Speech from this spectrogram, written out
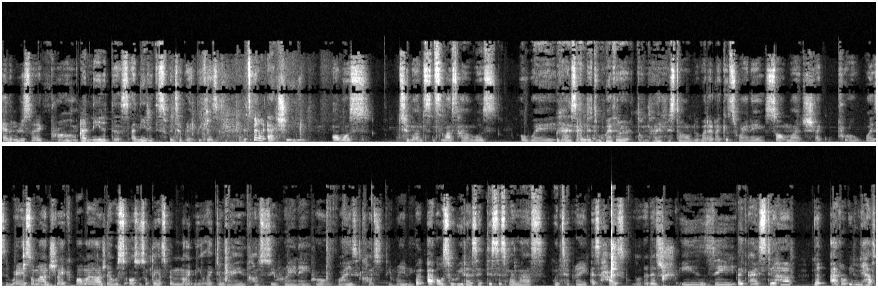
And I'm just like, bro, I needed this. I needed this winter break because it's been like actually almost two months since the last time I was away guys and the weather don't let me start on the weather like it's raining so much like bro why is it raining so much? Like oh my gosh that was also something that's been annoying me like the rain constantly raining bro why is it constantly raining? But i also realized that this is my last winter break as a high schooler it is crazy like i still have not i don't even have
